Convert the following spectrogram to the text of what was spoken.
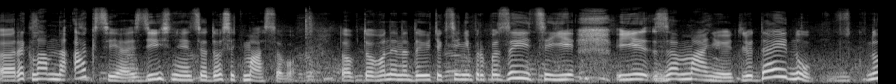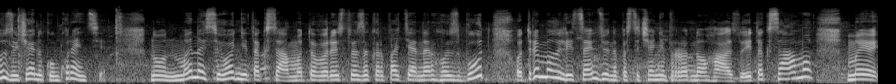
Е, Рекламна акція здійснюється досить масово. Тобто вони надають акційні пропозиції і заманюють людей. Ну, ну звичайно, конкуренція. Ну ми на сьогодні так само, товариство Закарпаття Енергозбут отримали ліцензію на постачання природного газу. І так само ми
